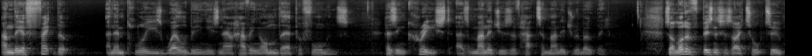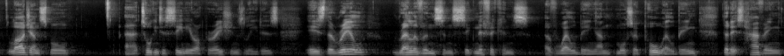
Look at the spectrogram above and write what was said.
And the effect that an employee's well-being is now having on their performance has increased as managers have had to manage remotely. So a lot of businesses I talk to, large and small, uh, talking to senior operations leaders, is the real relevance and significance of well-being and more so poor well-being that it's having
